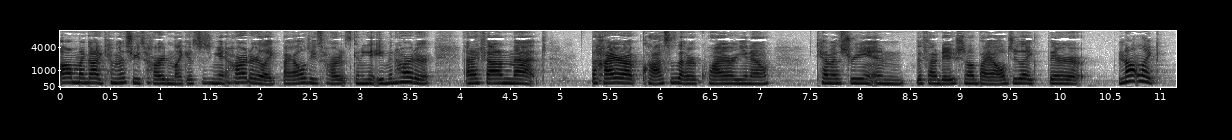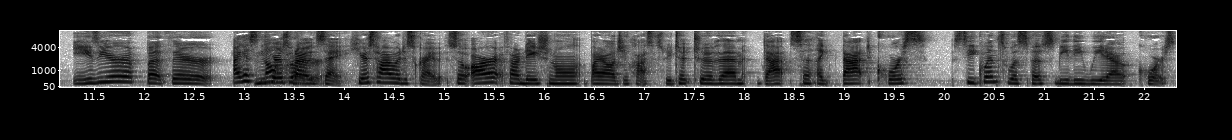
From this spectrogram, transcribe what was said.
oh my god, chemistry's hard and like it's just gonna get harder. Like biology's hard, it's gonna get even harder. And I found that the higher up classes that require you know chemistry and the foundational biology, like they're not like easier, but they're I guess not here's what I would say. Here's how I would describe it. So our foundational biology classes, we took two of them. That like that course sequence was supposed to be the weed out course.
